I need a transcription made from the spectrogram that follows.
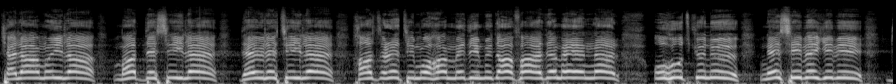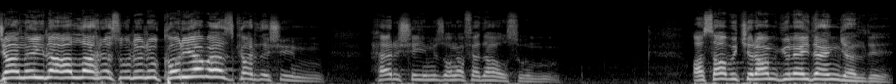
kelamıyla, maddesiyle, devletiyle Hazreti Muhammed'i müdafaa edemeyenler Uhud günü Nesibe gibi canıyla Allah Resulü'nü koruyamaz kardeşim. Her şeyimiz ona feda olsun. Ashab-ı kiram güneyden geldi.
